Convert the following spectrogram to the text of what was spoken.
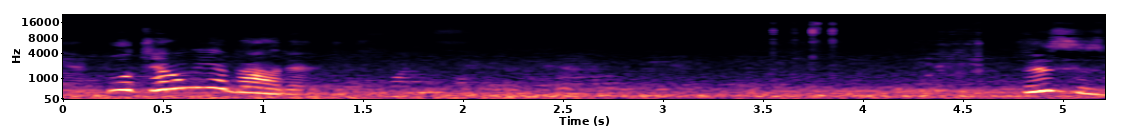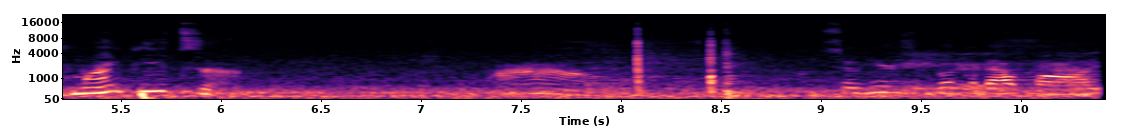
And Well, tell me about it. This is my pizza. Wow. so here's a book about mod,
